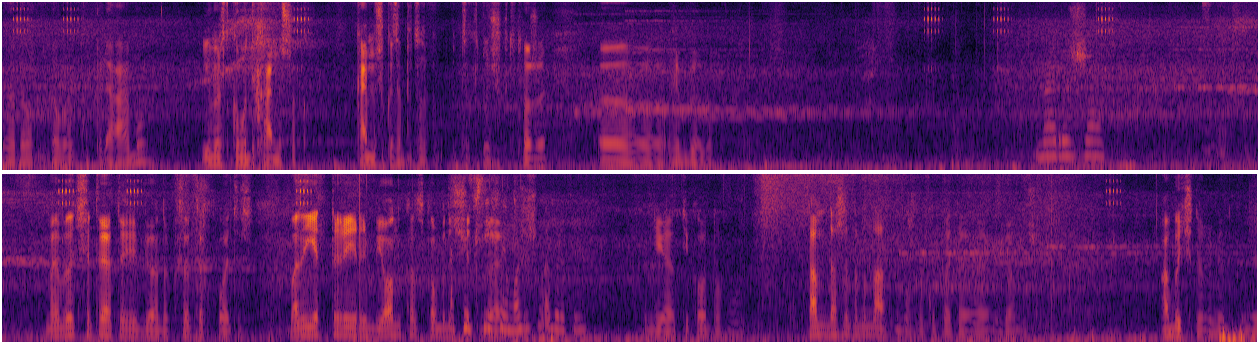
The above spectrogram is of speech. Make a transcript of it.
Ну, Давай, давай купляємо. І ми буде камішок. Камішок за 500 500 штучок. Це теж е, ребенок. Мережа. У мене буде четвертий ребенок, що ти хочеш? У мене є три ребенка, скоро буде А ти всіх не четвертий. можеш вибрати? Ні, тільки одного. Там навіть за донат можна купити ребеночок. Обичного ребенка, не,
